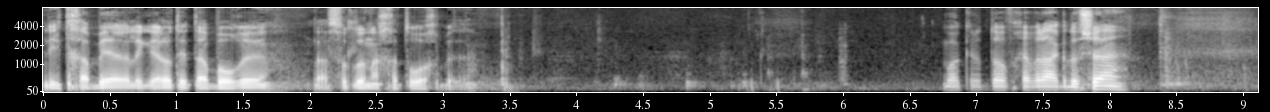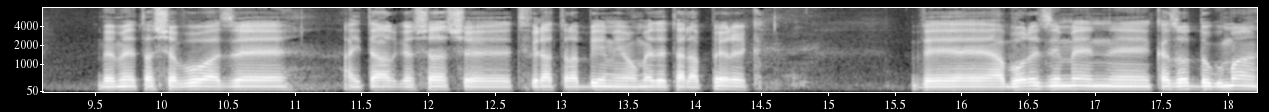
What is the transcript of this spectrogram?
להתחבר, לגלות את הבורא, לעשות לו נחת רוח בזה. בוקר טוב חברה הקדושה, באמת השבוע הזה הייתה הרגשה שתפילת רבים היא עומדת על הפרק והבורא זימן אה, כזאת דוגמה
